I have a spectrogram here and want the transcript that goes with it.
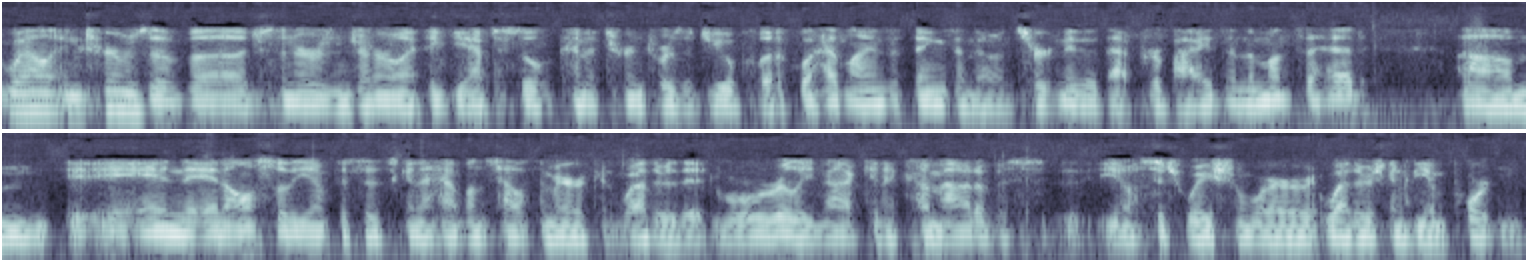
well, in terms of uh, just the nerves in general, I think you have to still kind of turn towards the geopolitical headlines of things and the uncertainty that that provides in the months ahead. Um, and and also the emphasis it's going to have on South American weather that we're really not going to come out of a you know situation where weather is going to be important.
